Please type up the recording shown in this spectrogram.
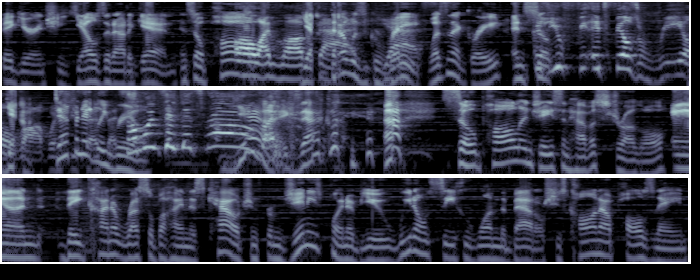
figure and she yells it out again. And so Paul Oh, I love yeah, that. was great. Yes. Wasn't that great? And because so you feel it feels real, Yeah, Rob. when she says definitely that. real. Someone's in this room. Yeah, Like- exactly. so Paul and Jason have a struggle and they kind of wrestle behind this couch. And from Ginny's point of view, we don't see who won the battle. She's calling out Paul's name.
